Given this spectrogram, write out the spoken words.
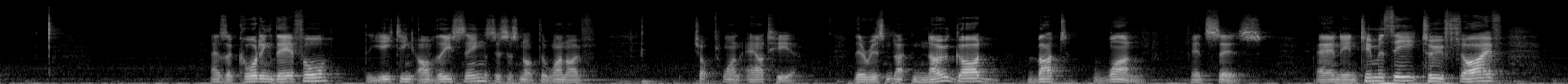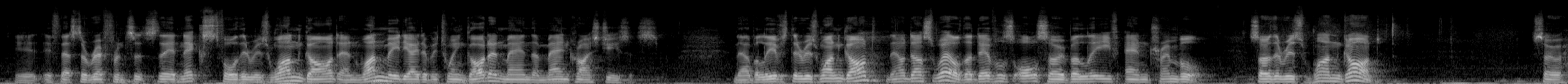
As according, therefore, the eating of these things, this is not the one I've chopped one out here. There is no, no God but one, it says. And in Timothy 2 5, if that's the reference that's there next, for there is one God and one mediator between God and man, the man Christ Jesus. Thou believest there is one God, thou dost well. The devils also believe and tremble. So there is one God. So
